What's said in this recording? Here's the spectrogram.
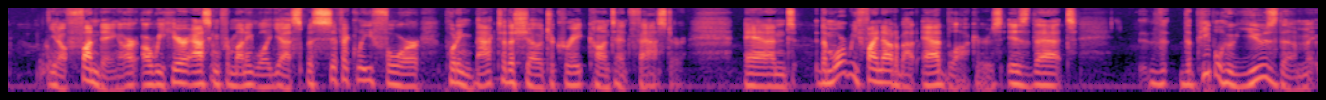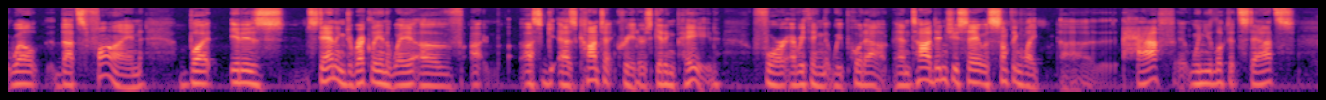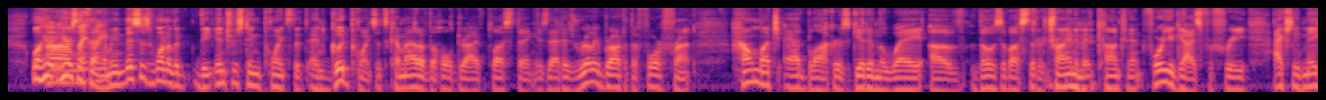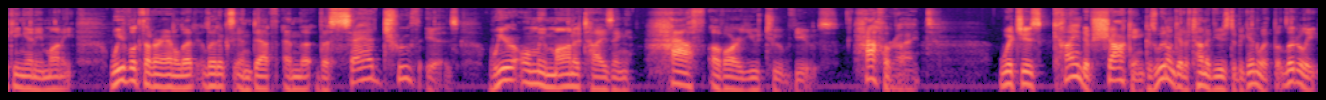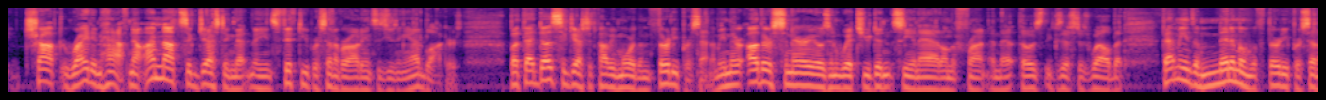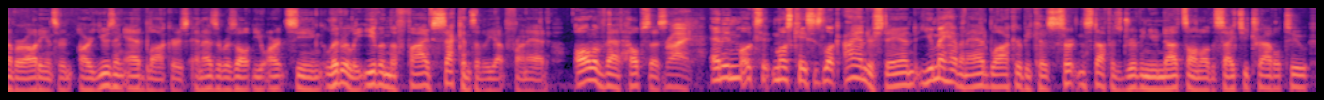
you know funding. Are, are we here asking for money? Well, yes, specifically for putting back to the show to create content faster. And the more we find out about ad blockers, is that the, the people who use them, well, that's fine, but it is standing directly in the way of uh, us as content creators getting paid for everything that we put out. And Todd, didn't you say it was something like uh, half when you looked at stats? Well, here, uh, here's the thing. I mean, this is one of the, the interesting points that and good points that's come out of the whole Drive Plus thing is that has really brought to the forefront how much ad blockers get in the way of those of us that are trying to make content for you guys for free, actually making any money. We've looked at our analytics in depth, and the, the sad truth is we're only monetizing half of our YouTube views. Half of them which is kind of shocking because we don't get a ton of views to begin with, but literally chopped right in half. Now, I'm not suggesting that means 50% of our audience is using ad blockers, but that does suggest it's probably more than 30%. I mean, there are other scenarios in which you didn't see an ad on the front, and that those exist as well, but that means a minimum of 30% of our audience are, are using ad blockers, and as a result, you aren't seeing literally even the five seconds of the upfront ad. All of that helps us. Right. And in most, most cases, look, I understand you may have an ad blocker because certain stuff has driven you nuts on all the sites you travel to.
